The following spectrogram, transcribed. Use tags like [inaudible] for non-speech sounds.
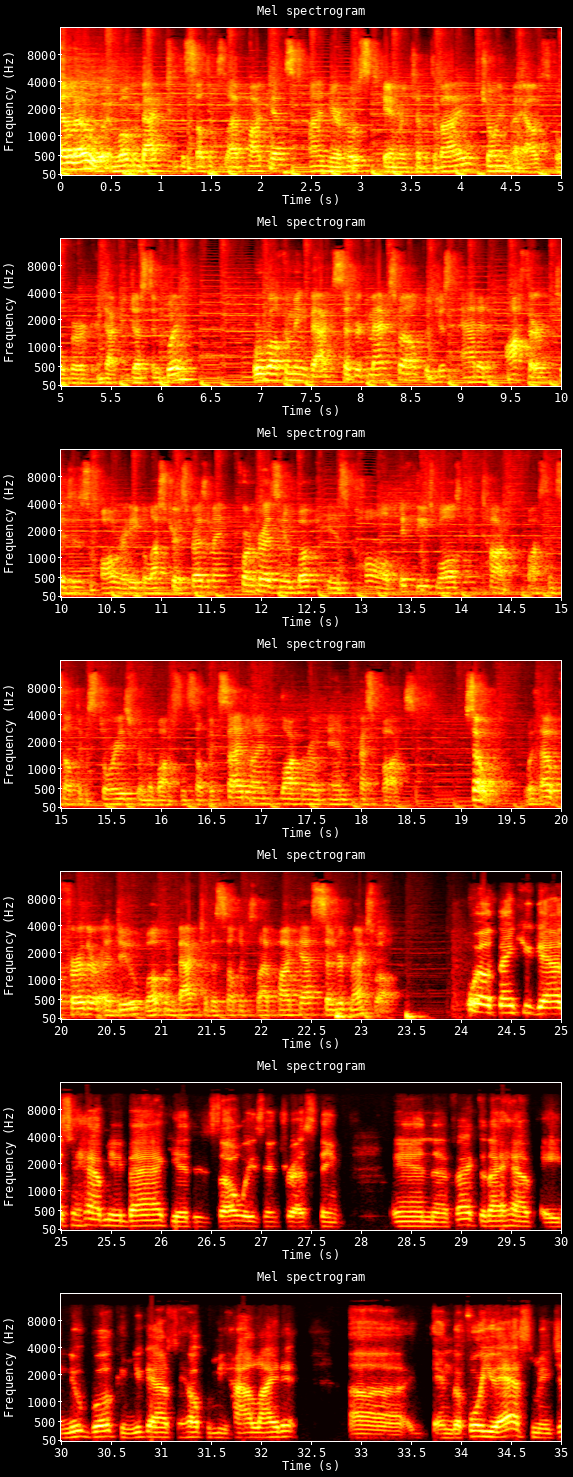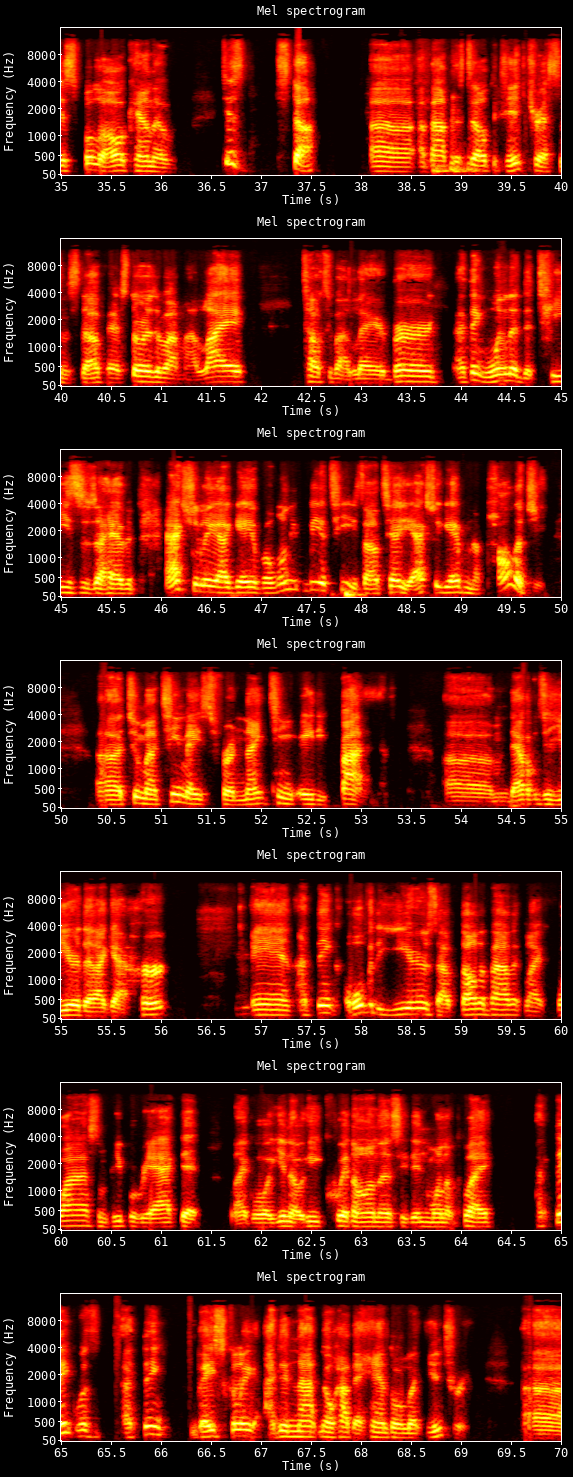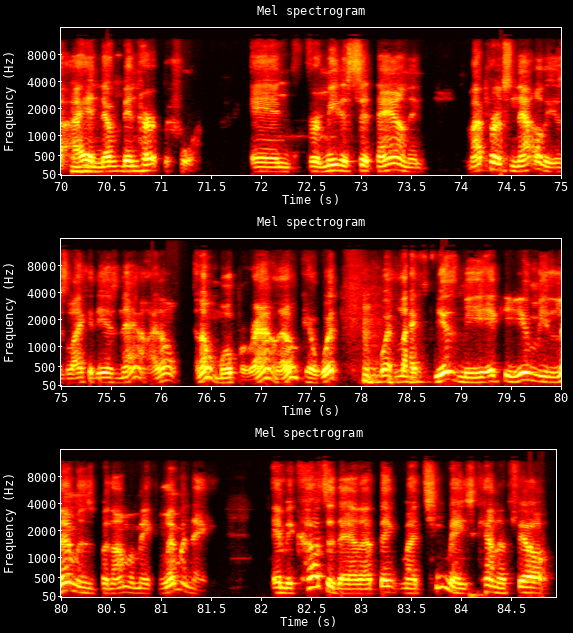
Hello, and welcome back to the Celtics Lab podcast. I'm your host, Cameron Tabatabai, joined by Alex Goldberg and Dr. Justin Quinn. We're welcoming back Cedric Maxwell, who just added author to his already illustrious resume. Cornbread's new book is called If These Walls Could Talk Boston Celtics Stories from the Boston Celtics Sideline, Locker Room, and Press Box. So, without further ado, welcome back to the Celtics Lab podcast, Cedric Maxwell. Well, thank you guys for having me back. It is always interesting and the fact that I have a new book and you guys are helping me highlight it. Uh, and before you ask me, just full of all kind of just stuff uh, about the [laughs] Celtics, interesting stuff. Has stories about my life, talks about Larry Bird. I think one of the teasers I have, actually, I gave, I won't even be a tease, I'll tell you, I actually gave an apology uh, to my teammates for 1985. Um, that was a year that I got hurt and I think over the years, I've thought about it like why some people reacted like, well, you know, he quit on us, he didn't want to play. I think was I think basically I did not know how to handle an injury. Uh, mm-hmm. I had mm-hmm. never been hurt before, and for me to sit down and my personality is like it is now. I don't I don't mope around. I don't care what [laughs] what life gives me. It can give me lemons, but I'm gonna make lemonade. And because of that, I think my teammates kind of felt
